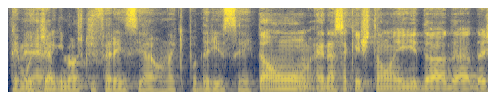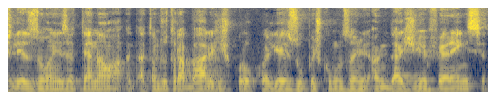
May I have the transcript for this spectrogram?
Tem muito é. diagnóstico diferencial, né, que poderia ser. Então, é nessa questão aí da, da, das lesões, até, na, até onde eu trabalho, a gente colocou ali as UPAs como a unidade de referência,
